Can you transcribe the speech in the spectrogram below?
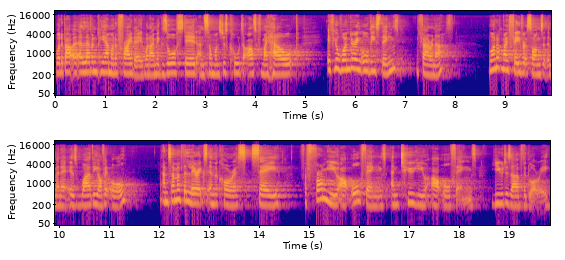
What about at 11 p.m. on a Friday when I'm exhausted and someone's just called to ask for my help? If you're wondering all these things, fair enough. One of my favorite songs at the minute is Worthy of It All. And some of the lyrics in the chorus say, For from you are all things, and to you are all things. You deserve the glory.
